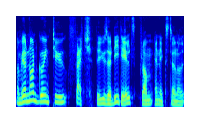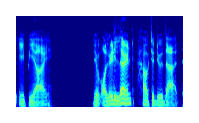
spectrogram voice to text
Now we are not going to fetch the user details from an external API. We have already learned how to do that.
